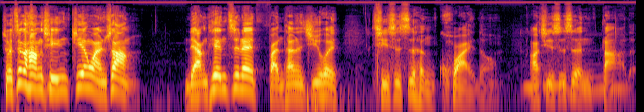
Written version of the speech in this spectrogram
所以这个行情今天晚上两天之内反弹的机会其实是很快的哦，啊，其实是很大的，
